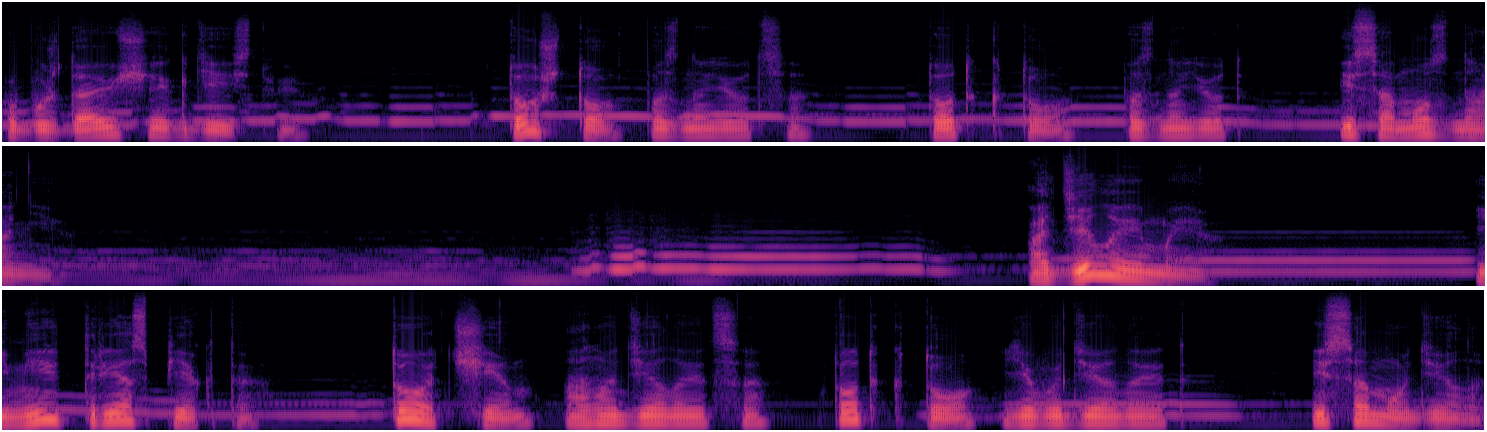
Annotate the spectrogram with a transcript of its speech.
побуждающие к действию – то, что познается, тот, кто познает, и само знание. А делаемые имеют три аспекта. То, чем оно делается, тот, кто его делает, и само дело.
